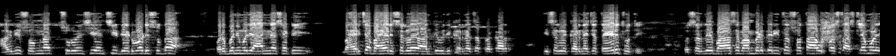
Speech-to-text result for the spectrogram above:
अगदी सोमनाथ सुरवंशी यांची डेड बॉडी सुद्धा परभणीमध्ये आणण्यासाठी बाहेरच्या बाहेर सगळं अंत्यविधी करण्याचा प्रकार हे सगळे करण्याच्या तयारीत होते. व सरदेव बाळासाहेब आंबेडकर इथं स्वतः उपस्थित असल्यामुळे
